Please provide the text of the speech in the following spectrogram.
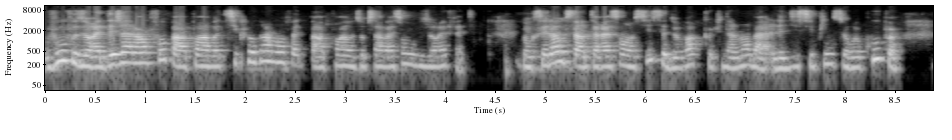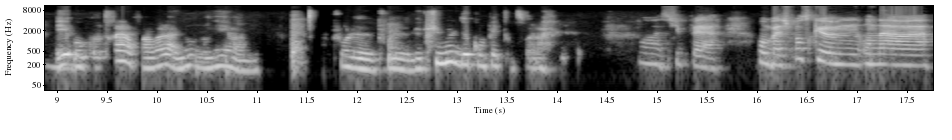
vous, vous aurez déjà l'info par rapport à votre cyclogramme, en fait, par rapport aux observations que vous aurez faites. Donc, c'est là où c'est intéressant aussi, c'est de voir que finalement, bah, les disciplines se recoupent et au contraire, enfin voilà, nous, on est euh, pour, le, cumul de compétences. Voilà. Oh, super. Bon, bah, je pense qu'on hum, a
